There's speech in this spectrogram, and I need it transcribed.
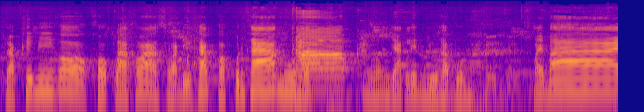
สำหรับคลิปนี้ก็ขอกล่าวคำว่าสวัสดีครับ ขอบคุณครับนู่นคครัรับบน้องอยากเล่นอยู่ครับผมบายบาย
